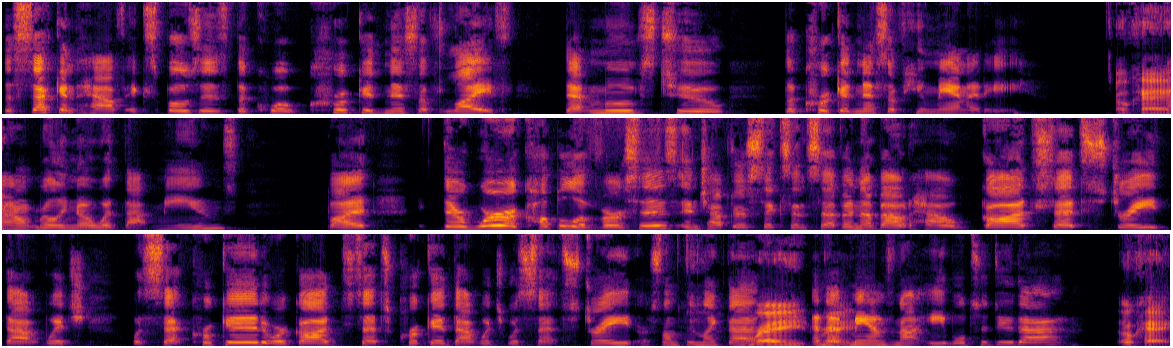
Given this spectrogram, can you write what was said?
the second half exposes the quote crookedness of life that moves to the crookedness of humanity. Okay. I don't really know what that means, but there were a couple of verses in chapters 6 and 7 about how God sets straight that which was set crooked, or God sets crooked that which was set straight, or something like that. right. And right. that man's not able to do that. Okay.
